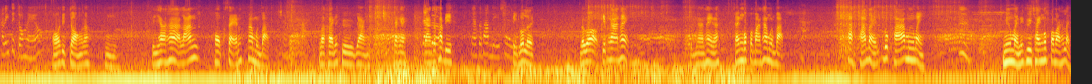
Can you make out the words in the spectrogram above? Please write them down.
คันนี้ติดจองแล้ว อ๋อ ติดจองแล้วนะนี่ปี55ล้าน6แสน5หมื่นบาท ใช่ไหมค่ะ ราคานี่คือยางยังไง ยางยางเดิสมภาพดี ยางสภาพดีใช่เลยติดรถเลย แล้วก็เก็บงานให้ เก็บงานให้นะ ใช้งบประมาณ 50,000 บาทค่ะอะถามหน่อยลูกค้ามือใหม่ อืมมือใหม่นี่คือใช้งบประมาณเท่าไหร่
